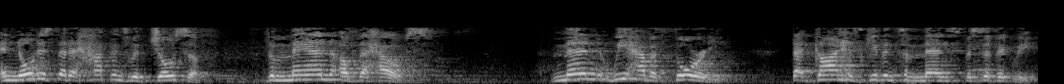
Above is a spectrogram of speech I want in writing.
And notice that it happens with Joseph, the man of the house. Men, we have authority that God has given to men specifically.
